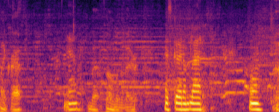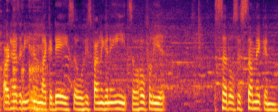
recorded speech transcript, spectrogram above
Like crap, Yeah, but feeling a little better. that's good. I'm glad. Well, Art hasn't eaten in like a day, so he's finally gonna eat. So hopefully it settles his stomach and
